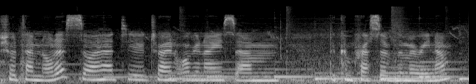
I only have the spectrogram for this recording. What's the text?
short time notice. So I had to try and organize um, the compressor of the marina.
